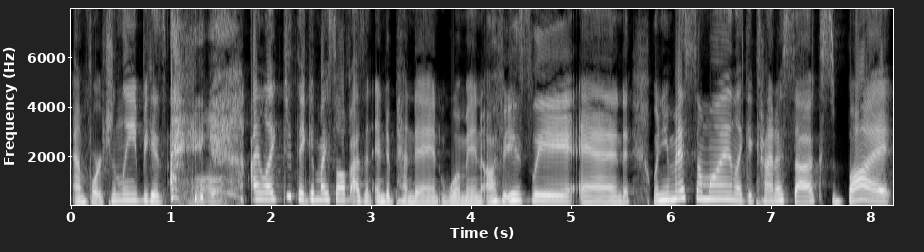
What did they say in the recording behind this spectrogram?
unfortunately, because I, I like to think of myself as an independent woman, obviously. And when you miss someone, like it kind of sucks, but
